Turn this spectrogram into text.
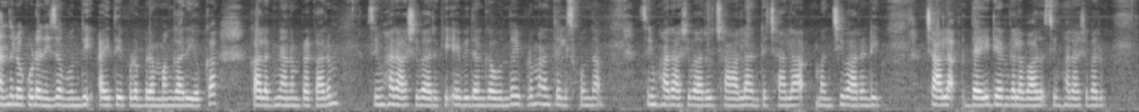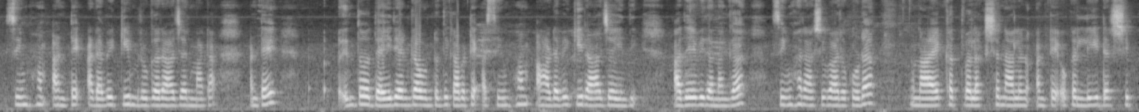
అందులో కూడా నిజం ఉంది. అయితే ఇప్పుడు బ్రహ్మంగారి యొక్క కాలజ్ఞానం ప్రకారం సింహరాశి వారికి ఏ విధంగా ఉందో ఇప్పుడు మనం తెలుసుకుందాం. సింహరాశి వారు చాలా అంటే చాలా మంచివారండి. చాలా ధైర్యం గలవారు సింహరాశి వారు. సింహం అంటే అడవికి మృగరాజు అనమాట అంటే ఎంతో ధైర్యంగా ఉంటుంది కాబట్టి ఆ సింహం ఆ అడవికి రాజు అయింది అదేవిధంగా సింహరాశి వారు కూడా నాయకత్వ లక్షణాలను అంటే ఒక లీడర్షిప్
